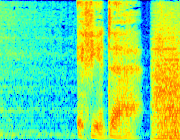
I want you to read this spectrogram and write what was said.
If you dare.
